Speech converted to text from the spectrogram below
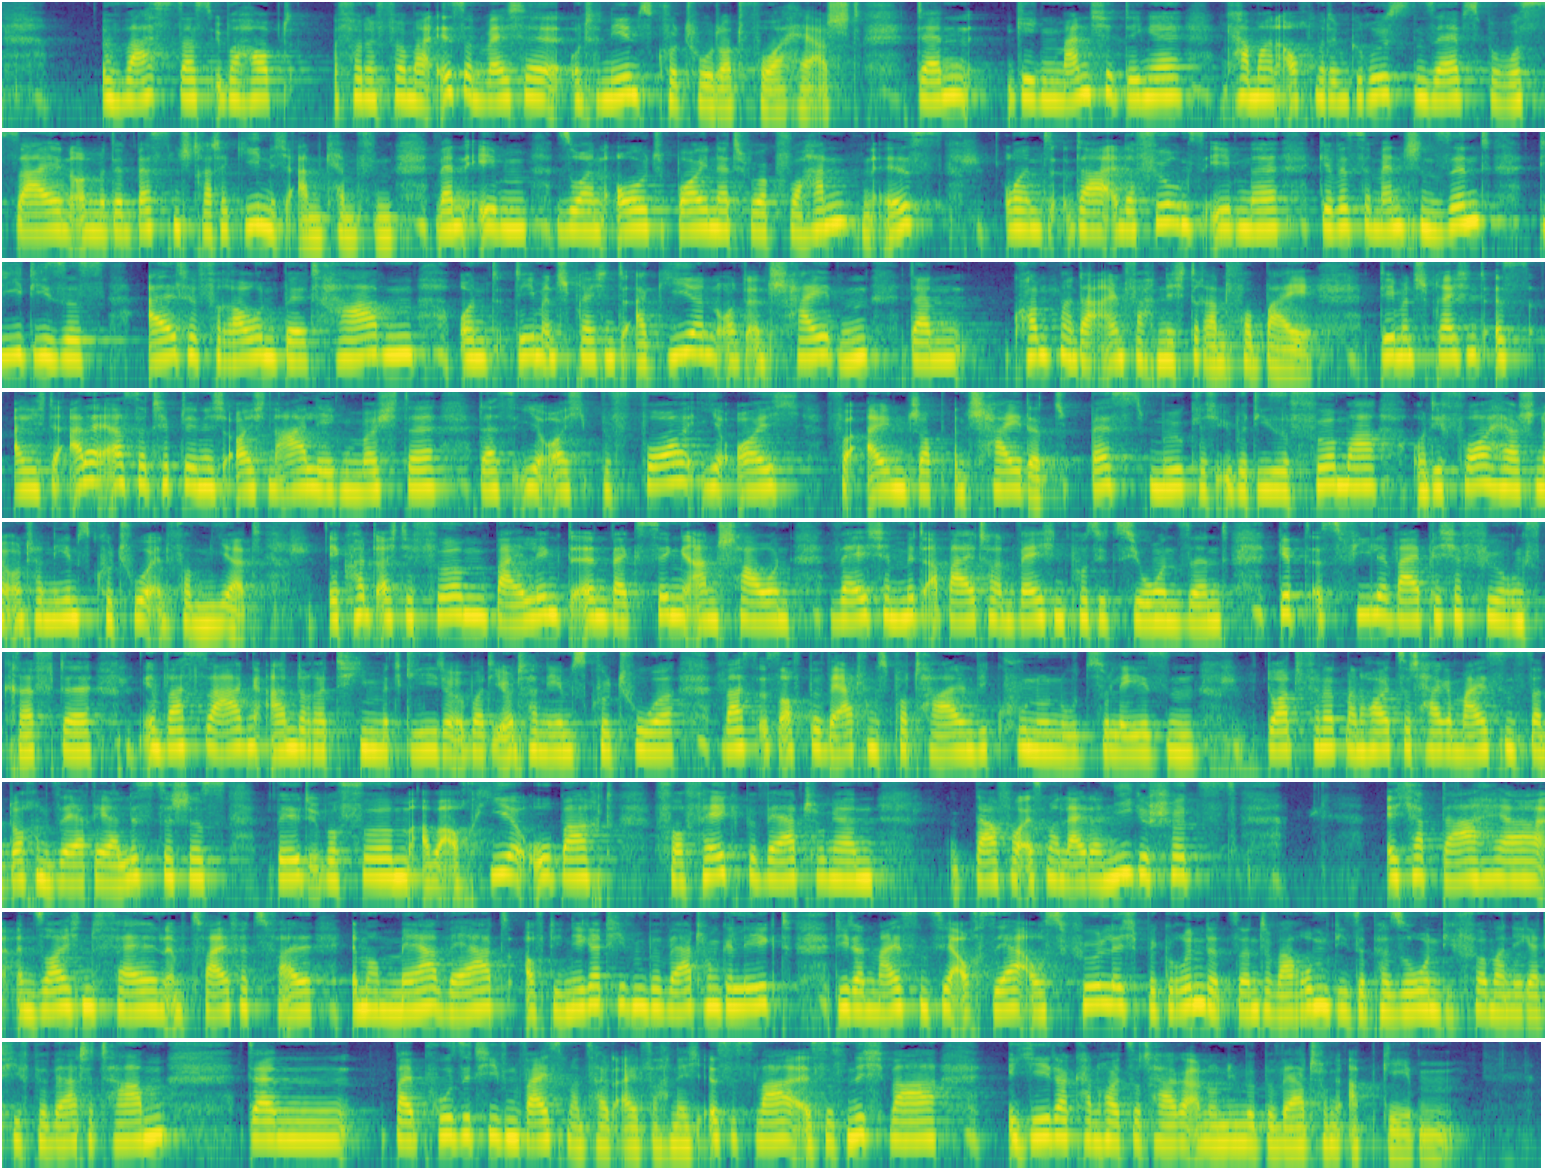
was das überhaupt für eine Firma ist und welche Unternehmenskultur dort vorherrscht. Denn gegen manche Dinge kann man auch mit dem größten Selbstbewusstsein und mit den besten Strategien nicht ankämpfen. Wenn eben so ein Old Boy Network vorhanden ist und da in der Führungsebene gewisse Menschen sind, die dieses alte Frauenbild haben und dementsprechend agieren und entscheiden, dann kommt man da einfach nicht dran vorbei. Dementsprechend ist eigentlich der allererste Tipp, den ich euch nahelegen möchte, dass ihr euch, bevor ihr euch für einen Job entscheidet, bestmöglich über diese Firma und die vorherrschende Unternehmenskultur informiert. Ihr könnt euch die Firmen bei LinkedIn, bei Xing anschauen, welche Mitarbeiter in welchen Positionen sind. Gibt es viele weibliche Führungskräfte? Was sagen andere Teammitglieder über die Unternehmenskultur? Was ist auf Bewertungsportalen wie Kununu zu lesen? Dort findet man heutzutage meistens dann doch ein sehr realistisches Bild über Firmen, aber auch hier Obacht vor Fake-Bewertungen. Davor ist man leider nie geschützt. Ich habe daher in solchen Fällen im Zweifelsfall immer mehr Wert auf die negativen Bewertungen gelegt, die dann meistens ja auch sehr ausführlich begründet sind, warum diese Personen die Firma negativ bewertet haben. Denn bei positiven weiß man es halt einfach nicht. Ist es wahr, ist es nicht wahr? Jeder kann heutzutage anonyme Bewertungen abgeben.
